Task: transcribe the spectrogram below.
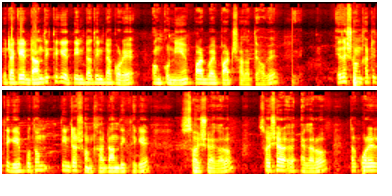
এটাকে ডান দিক থেকে তিনটা তিনটা করে অঙ্ক নিয়ে পার্ট বাই পার্ট সাজাতে হবে। যে সংখ্যাটি থেকে প্রথম তিনটা সংখ্যা ডান দিক থেকে ছয়শো এগারো ছয়শো এগারো, তারপরের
